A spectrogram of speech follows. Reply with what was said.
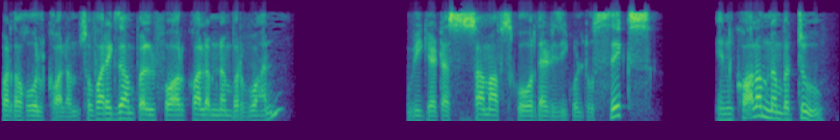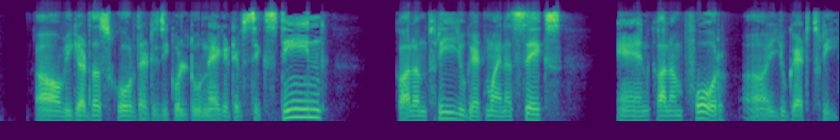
for the whole column. So for example for column number 1 we get a sum of score that is equal to 6 in column number 2 uh, we get the score that is equal to negative 16 column 3 you get minus 6 and column 4 uh, you get 3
